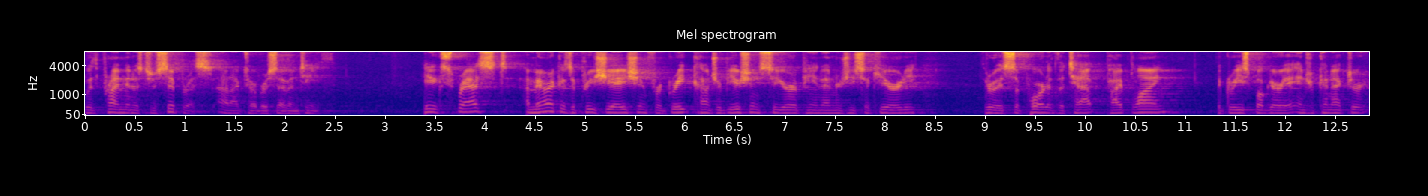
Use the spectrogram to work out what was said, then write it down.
with Prime Minister Tsipras on October 17th. He expressed America's appreciation for Greek contributions to European energy security through his support of the TAP pipeline, the Greece Bulgaria interconnector,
